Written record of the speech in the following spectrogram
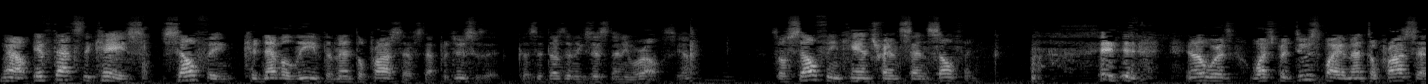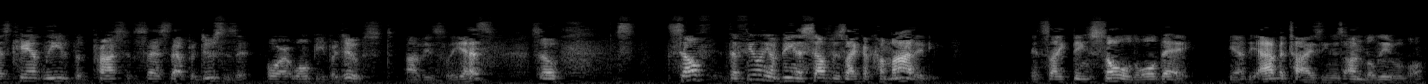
Now, if that's the case, selfing could never leave the mental process that produces it, because it doesn't exist anywhere else, yeah? So selfing can't transcend selfing. In other words, what's produced by a mental process can't leave the process that produces it, or it won't be produced, obviously, yes? So, self, the feeling of being a self is like a commodity. It's like being sold all day. Yeah, the advertising is unbelievable,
